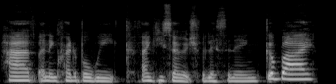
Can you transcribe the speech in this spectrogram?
have an incredible week. Thank you so much for listening. Goodbye.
